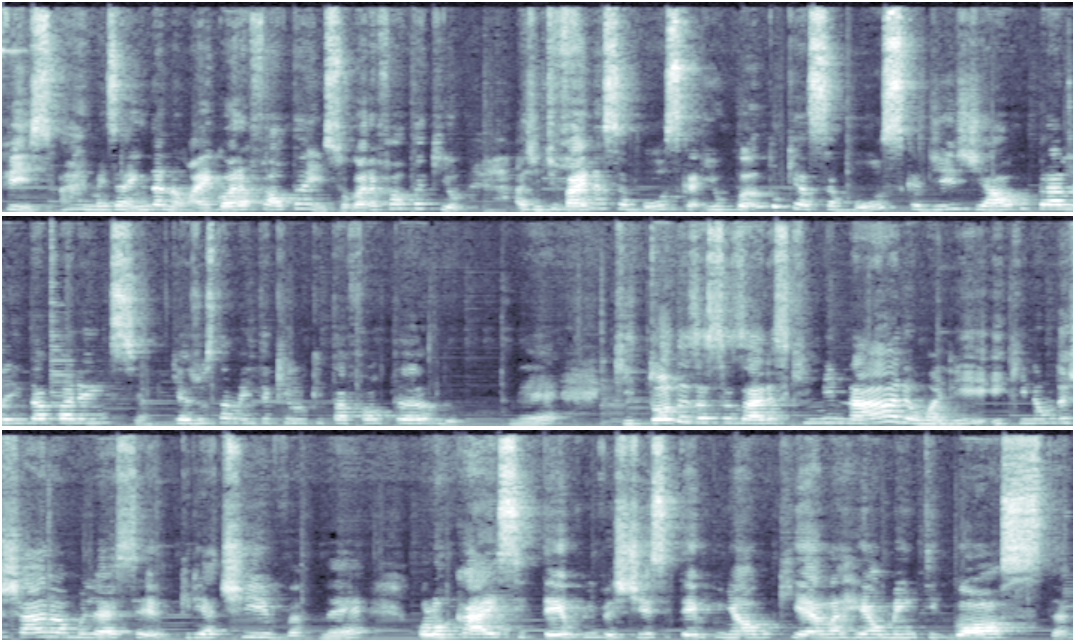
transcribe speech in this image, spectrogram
Fiz. Ai, mas ainda não. Agora falta isso, agora falta aquilo. A gente vai nessa busca e o quanto que essa busca diz de algo para além da aparência, que é justamente aquilo que está faltando né? Que todas essas áreas que minaram ali e que não deixaram a mulher ser criativa, né? Colocar esse tempo, investir esse tempo em algo que ela realmente gosta,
